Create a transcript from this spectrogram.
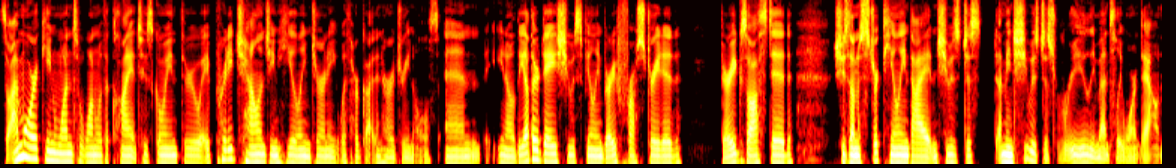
So I'm working one to one with a client who's going through a pretty challenging healing journey with her gut and her adrenals. And, you know, the other day she was feeling very frustrated, very exhausted. She's on a strict healing diet and she was just, I mean, she was just really mentally worn down.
